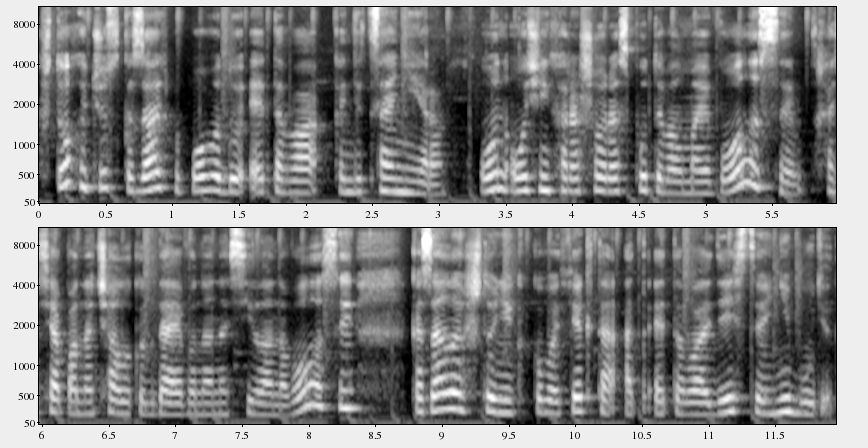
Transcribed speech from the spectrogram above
Что хочу сказать по поводу этого кондиционера. Он очень хорошо распутывал мои волосы, хотя поначалу, когда я его наносила на волосы, казалось, что никакого эффекта от этого действия не будет.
